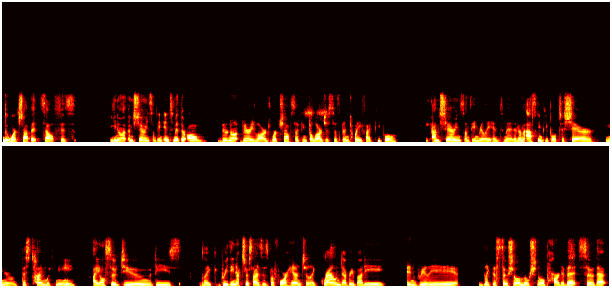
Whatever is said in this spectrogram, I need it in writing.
The workshop itself is, you know, I'm sharing something intimate. They're all, they're not very large workshops. I think the largest has been 25 people. I'm sharing something really intimate and I'm asking people to share, you know, this time with me. I also do these like breathing exercises beforehand to like ground everybody and really like the social emotional part of it so that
